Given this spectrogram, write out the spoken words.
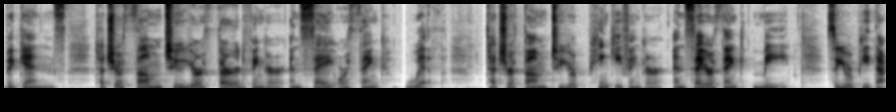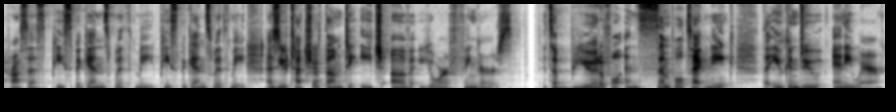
begins. Touch your thumb to your third finger and say or think with. Touch your thumb to your pinky finger and say or think me. So you repeat that process. Peace begins with me. Peace begins with me as you touch your thumb to each of your fingers. It's a beautiful and simple technique that you can do anywhere.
